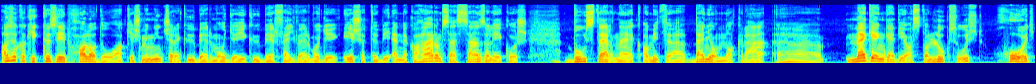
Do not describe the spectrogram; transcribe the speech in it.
azok, akik közép haladóak, és még nincsenek Uber modjaik, Uber fegyver modjaik, és a többi, ennek a 300%-os boosternek, amit benyomnak rá, megengedi azt a luxust, hogy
